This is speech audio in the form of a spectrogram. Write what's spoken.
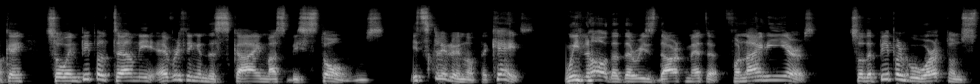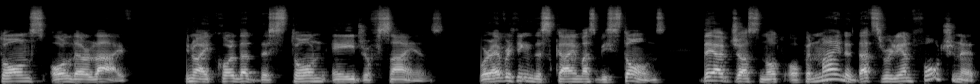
Okay, so when people tell me everything in the sky must be stones, it's clearly not the case. We know that there is dark matter for 90 years. So the people who worked on stones all their life, you know, I call that the stone age of science, where everything in the sky must be stones, they are just not open minded. That's really unfortunate.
